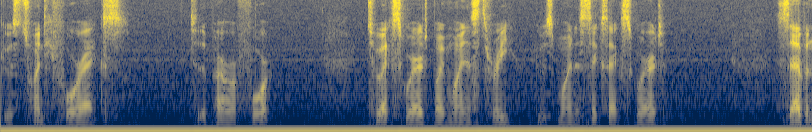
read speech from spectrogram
gives 24x to the power of 4. 2x squared by minus 3 gives minus 6x squared. 7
